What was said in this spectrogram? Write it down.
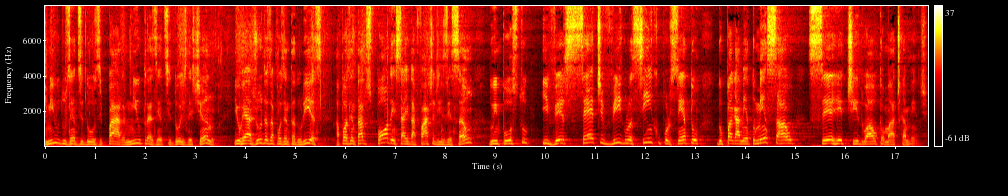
1.212 para 1.302 neste ano, e o reajuste das aposentadorias, aposentados podem sair da faixa de isenção do imposto e ver 7,5% do pagamento mensal ser retido automaticamente.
